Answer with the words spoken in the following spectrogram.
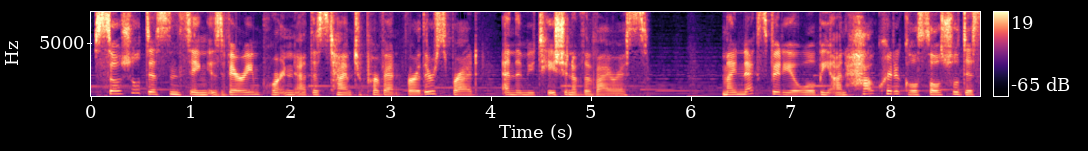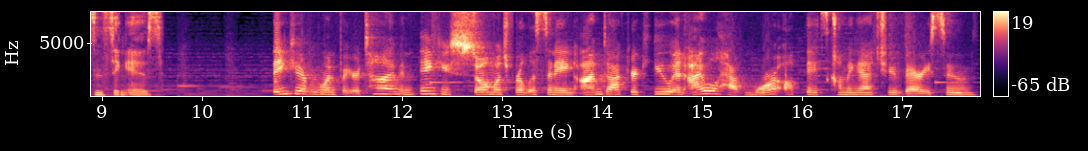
Social distancing is very important at this time to prevent further spread and the mutation of the virus. My next video will be on how critical social distancing is. Thank you everyone for your time and thank you so much for listening. I'm Dr. Q and I will have more updates coming at you very soon.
